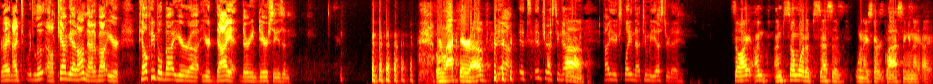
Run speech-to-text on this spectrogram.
Right, and I would I'll caveat on that about your tell people about your uh, your diet during deer season. or lack thereof. yeah, it's interesting how uh, you, how you explained that to me yesterday. So I, I'm I'm somewhat obsessive when I start glassing, and I,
